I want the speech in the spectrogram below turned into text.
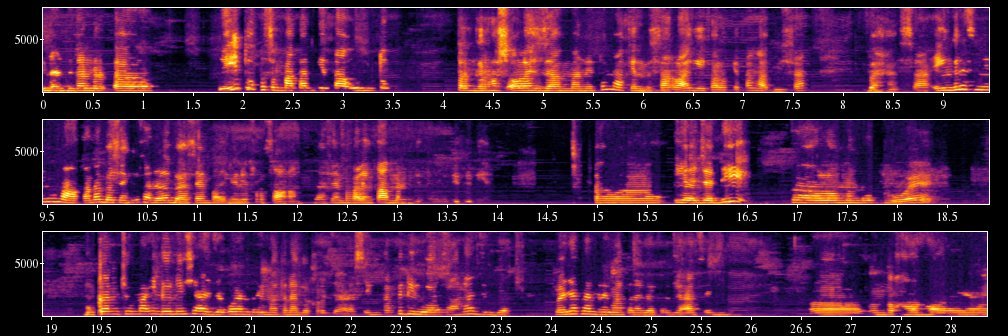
dan dengan ber, uh, ya itu kesempatan kita untuk tergerus oleh zaman itu makin besar lagi kalau kita nggak bisa bahasa Inggris minimal karena bahasa Inggris adalah bahasa yang paling universal kan bahasa yang paling common gitu di dunia. Uh, ya jadi kalau menurut gue bukan cuma Indonesia aja kok yang terima tenaga kerja asing tapi di luar sana juga banyak yang terima tenaga kerja asing uh, untuk hal-hal yang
